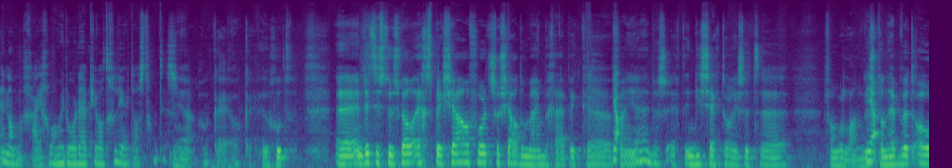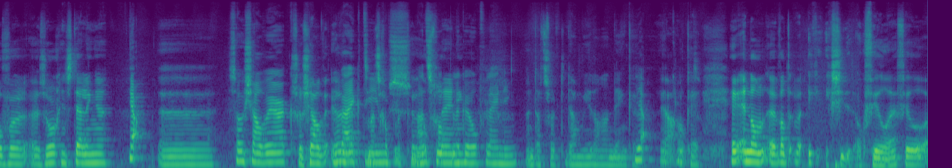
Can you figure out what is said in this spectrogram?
en dan ga je gewoon weer door, dan heb je wat geleerd als het goed is. Ja, oké, oké, heel goed. Eh, en dit is dus wel echt speciaal voor het sociaal domein, begrijp ik eh, Ja. van je. Dus echt in die sector is het van belang. Dus Ja. dan hebben we het over zorginstellingen, Eh, Sociaal werk, sociaal eh, wijkteams, maatschappelijke, maatschappelijke, hulpverlening. En dat soort, daar moet je dan aan denken. Ja, ja oké. Hey, en dan, eh, want ik, ik zie dit ook veel, hè, veel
